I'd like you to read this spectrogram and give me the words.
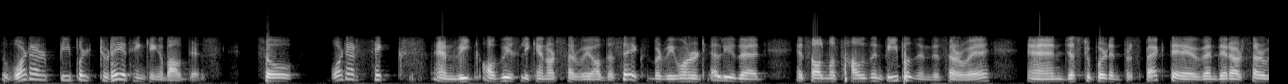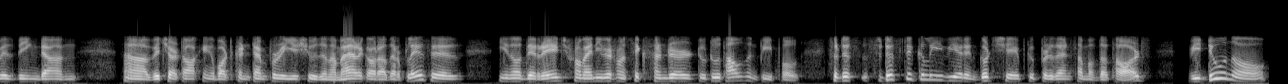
what are people today thinking about this? So, what are Sikhs? And we obviously cannot survey all the Sikhs, but we want to tell you that it's almost 1,000 people in the survey. And just to put in perspective, when there are surveys being done uh, which are talking about contemporary issues in America or other places, you know, they range from anywhere from 600 to 2,000 people. So statistically, we are in good shape to present some of the thoughts. We do know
